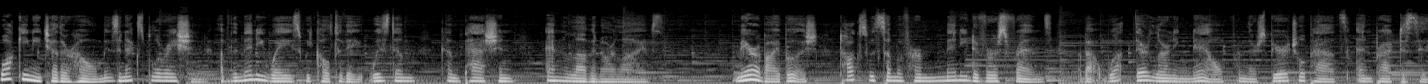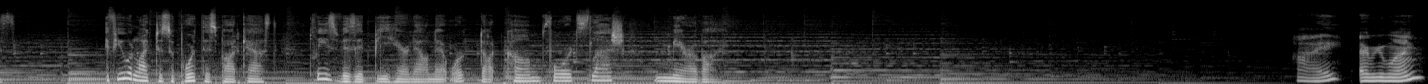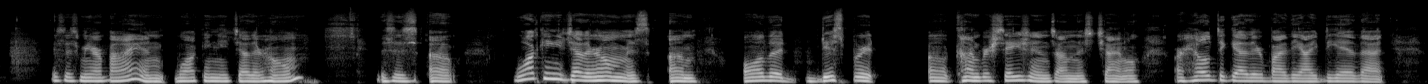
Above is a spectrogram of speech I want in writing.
Walking each other home is an exploration of the many ways we cultivate wisdom, compassion, and love in our lives. Mirabai Bush talks with some of her many diverse friends about what they're learning now from their spiritual paths and practices. If you would like to support this podcast, please visit BeHereNowNetwork.com forward slash Mirabai. Hi, everyone. This is Mirabai and Walking Each Other Home. This is uh, Walking Each Other Home is um, all the disparate uh, conversations on this channel are held together by the idea that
